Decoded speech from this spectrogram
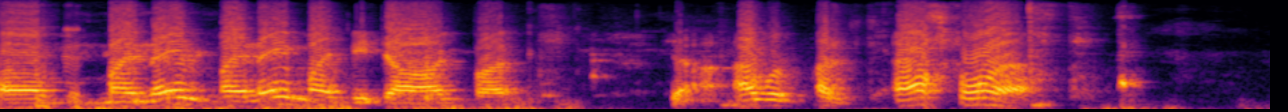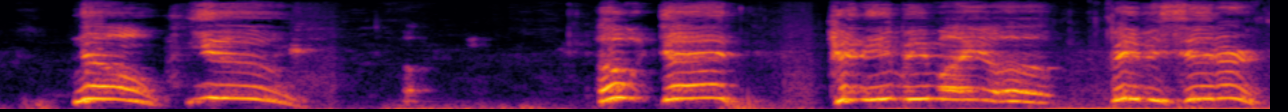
Um, my name my name might be Dog, but yeah, I would uh, ask Forrest. No, you. Oh, Dad, can he be my uh babysitter?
